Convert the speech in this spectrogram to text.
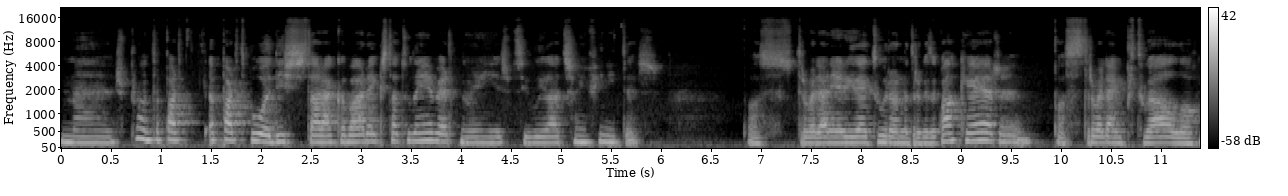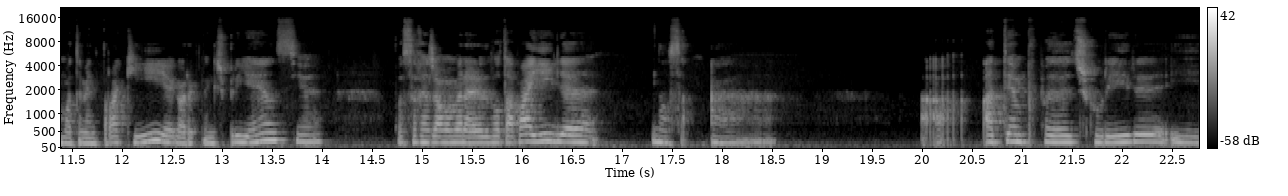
Mas pronto, a parte, a parte boa disto estar a acabar é que está tudo em aberto, não é? E as possibilidades são infinitas. Posso trabalhar em arquitetura ou noutra coisa qualquer, posso trabalhar em Portugal ou remotamente para aqui, agora que tenho experiência, posso arranjar uma maneira de voltar para a ilha. Não sei. Há, há, há tempo para descobrir e,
